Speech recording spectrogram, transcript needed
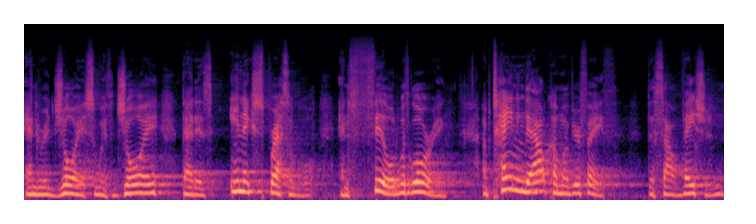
and rejoice with joy that is inexpressible and filled with glory, obtaining the outcome of your faith, the salvation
